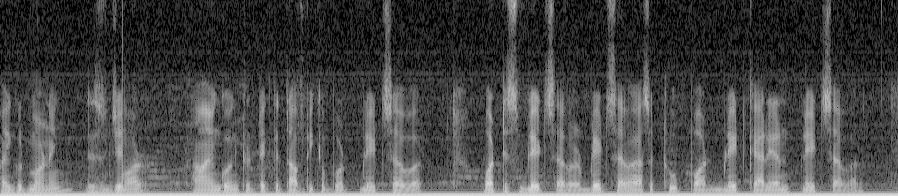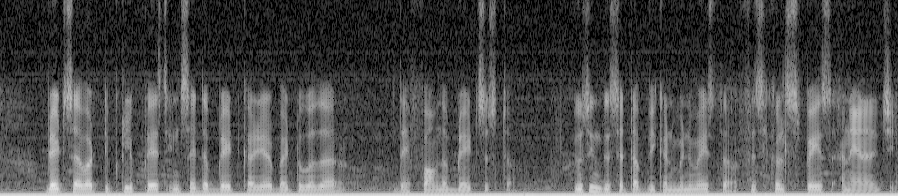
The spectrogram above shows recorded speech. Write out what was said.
Hi, good morning. This is Jamar. Now I am going to take the topic about blade server. What is blade server? Blade server has a two-part blade carrier and blade server. Blade server typically placed inside the blade carrier, by together they form the blade system. Using this setup, we can minimize the physical space and energy.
